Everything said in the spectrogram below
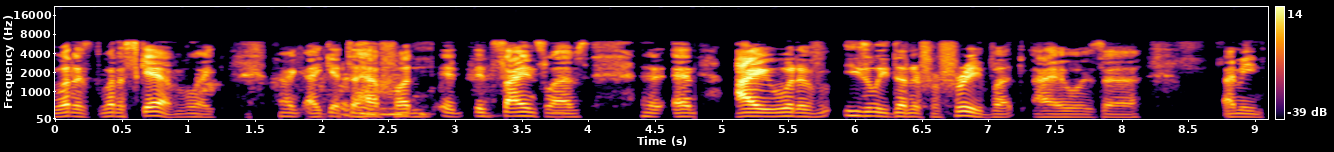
what a what a scam. Like, I, I get to have fun in, in science labs, and I would have easily done it for free, but I was. Uh, I mean,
